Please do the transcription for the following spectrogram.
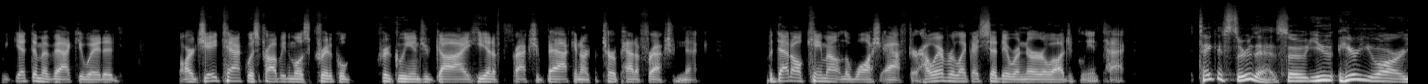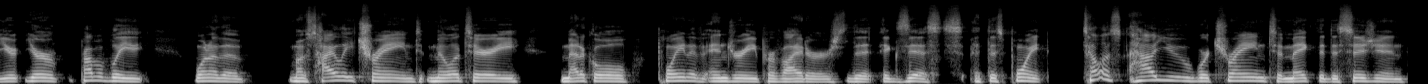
we get them evacuated, our JTAC was probably the most critical, critically injured guy. He had a fractured back, and our Terp had a fractured neck. But that all came out in the wash after. However, like I said, they were neurologically intact. Take us through that. So you here you are. You're you're probably one of the most highly trained military medical point of injury providers that exists at this point. Tell us how you were trained to make the decision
